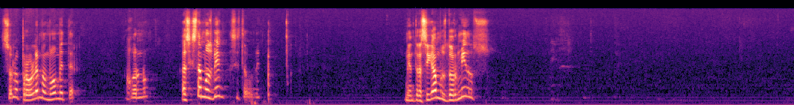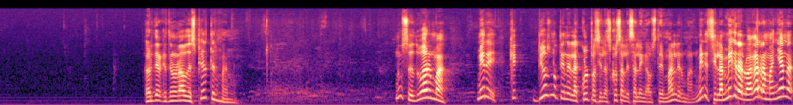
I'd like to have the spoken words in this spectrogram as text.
Solo problemas me voy a meter. Mejor no. Así estamos bien, así estamos bien. Mientras sigamos dormidos. Ahorita que tiene un lado, despierta, hermano. No se duerma. Mire, que Dios no tiene la culpa si las cosas le salen a usted mal, hermano. Mire, si la migra lo agarra mañana,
